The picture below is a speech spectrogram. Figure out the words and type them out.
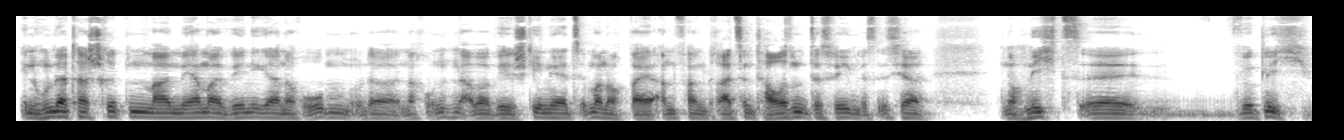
in hunderter Schritten, mal mehr, mal weniger nach oben oder nach unten. Aber wir stehen ja jetzt immer noch bei Anfang 13.000. Deswegen, das ist ja noch nichts äh, wirklich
